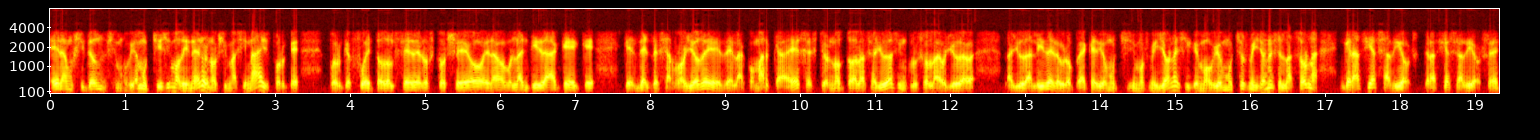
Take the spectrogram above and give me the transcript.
era un sitio donde se movía muchísimo dinero, no os imagináis, porque porque fue todo el Cederos Coseo, era la entidad que, que, que del desarrollo de, de la comarca, ¿eh? gestionó todas las ayudas, incluso la ayuda la ayuda líder europea que dio muchísimos millones y que movió muchos millones en la zona, gracias a Dios, gracias a Dios. ¿eh?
